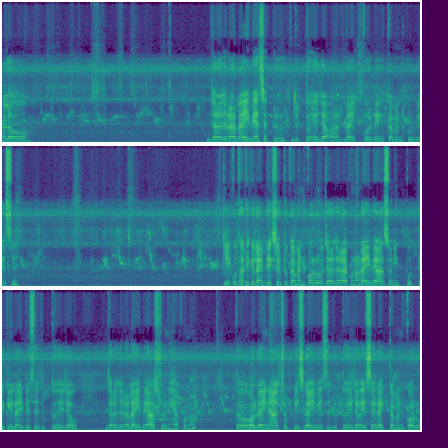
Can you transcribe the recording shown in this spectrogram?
হ্যালো। যারা যারা লাইভে আছে একটু যুক্ত হয়ে যাও আর লাইক করবে কমেন্ট করবে এসে। কে কোথা থেকে লাইভ দেখছ একটু কমেন্ট করো। যারা যারা এখনও লাইভে আসনি প্রত্যেকেই লাইভে এসে যুক্ত হয়ে যাও। যারা যারা লাইভে আসনি এখনও তো অনলাইনে আছো প্লিজ লাইভে এসে যুক্ত হয়ে যাও, এসে লাইক কমেন্ট করো।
